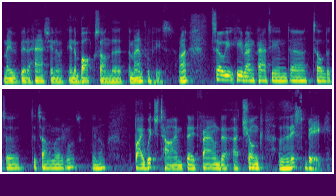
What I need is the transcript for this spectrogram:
maybe a bit of hash in a, in a box on the, the mantelpiece, right? So he, he rang Patty and uh, told her to, to tell him where it was, you know. By which time they'd found a, a chunk this big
